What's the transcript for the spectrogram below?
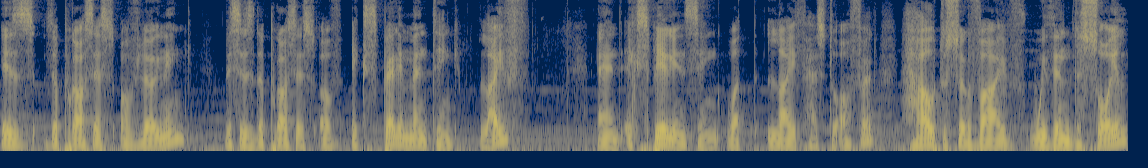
is the process of learning. This is the process of experimenting life and experiencing what life has to offer, how to survive within the soil,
